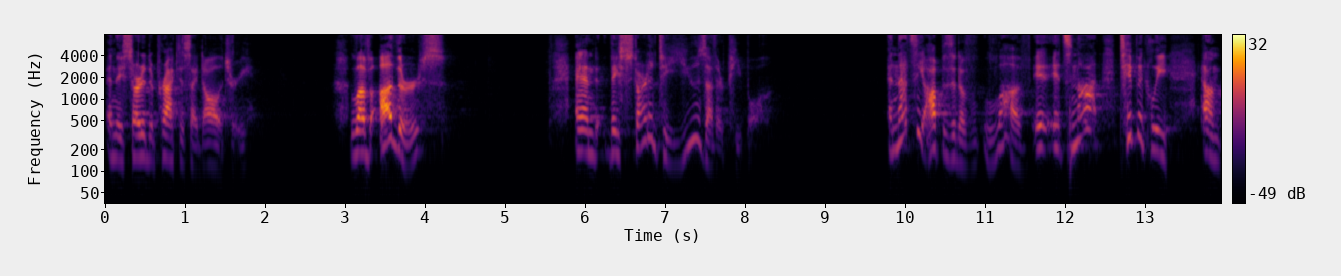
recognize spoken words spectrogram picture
and they started to practice idolatry. Love others, and they started to use other people. And that's the opposite of love. It, it's not typically um,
